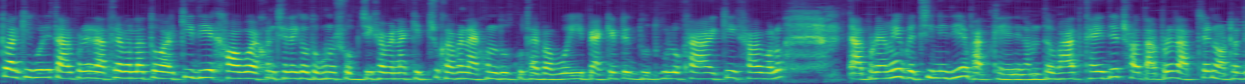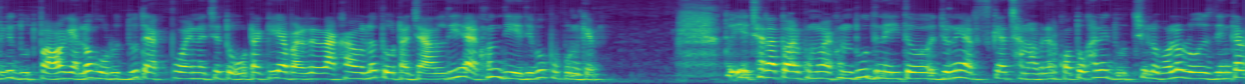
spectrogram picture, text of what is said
তো আর কি করি? তারপরে রাত্রেবেলা তো আর কি দিয়ে খাওয়াবো? এখন ছেলেকেও তো কোনো সবজি খাবে না, কিচ্ছু খাবে না। এখন দুধ কোথায় পাবো? এই প্যাকেটের দুধগুলো খাওয়ায় কি খাওয়া বলো? তারপরে আমি ওকে চিনি দিয়ে ভাত খাইয়ে দিলাম। তো ভাত খাইয়ে দিয়ে ছ তারপরে রাত্রে নটার দিকে দুধ পাওয়া গেল, গরুর দুধ এক পয়েন্ট আছে তো ওটাকেই আবার রাখা হলো। তো ওটা জাল দিয়ে এখন দিয়ে দেবো পুপুনকে। তো এছাড়া তো আর কোনো এখন দুধ নেই, তো এর জন্যই আজকে আর ছানা হবে না। আর কতখানি দুধ ছিল বলো? রোজ দিনকার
